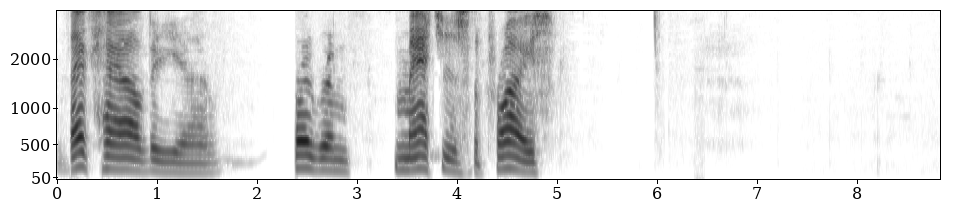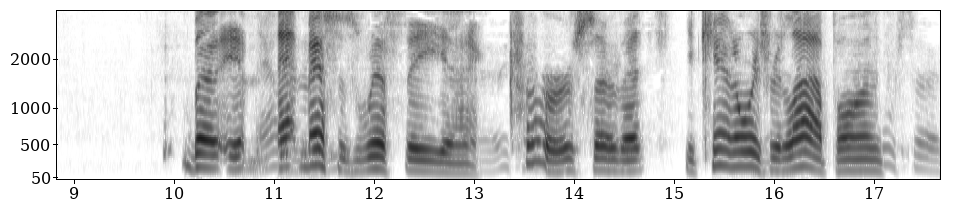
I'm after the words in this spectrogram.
that's how the uh, program matches the price. But it that messes with the uh, curve so that you can't always rely upon uh,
